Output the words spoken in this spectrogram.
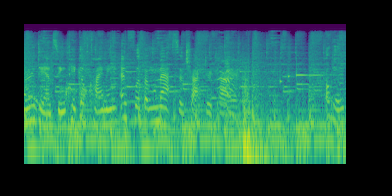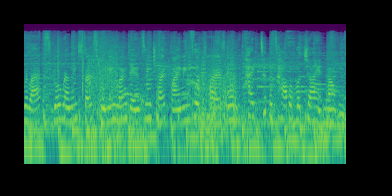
learn dancing, take up climbing, and flip a massive tractor tire. Okay, relax, go running, start swimming, learn dancing, try climbing, flip tires, and hike to the top of a giant mountain.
